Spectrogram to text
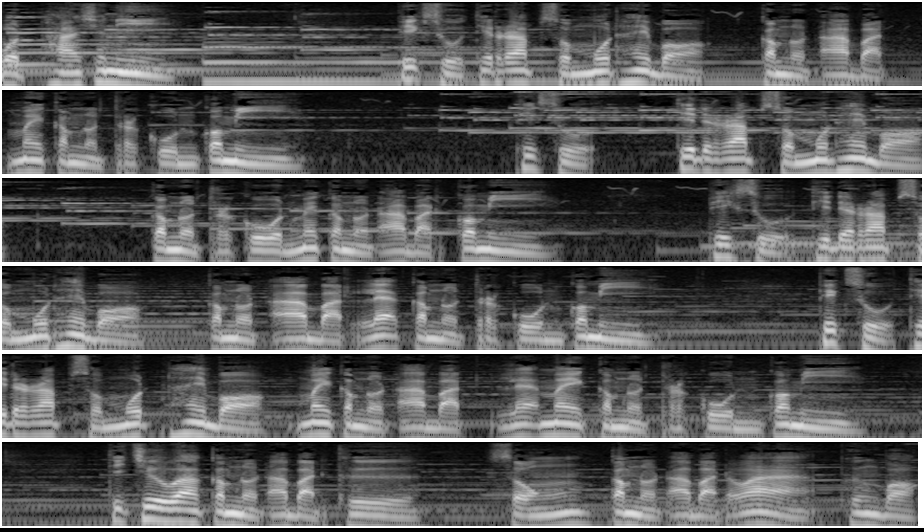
บทภาชณีภิกษุที่รับสมมุติให้บอกกำหนดอาบัตไม่กำหนดตระกูลก็มี ภิกษุที่ได้รับสมมุติให้บอกกำหนดตระกูลไม่กำหนดอาบัตก็มี ภิกษุที่ได้รับสมมุติให้บอกกำหนดอาบัตและกำหนดตระกูลก็มี ภิกษุที่ได้รับสมมุติให้บอกไม่กำหนดอาบัตและไม่กำหนดตระกูลก็มี ที่ชื่อว่ากำหนดอาบัตคือ สงกำหนดอาบัตว่าพึงบอก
